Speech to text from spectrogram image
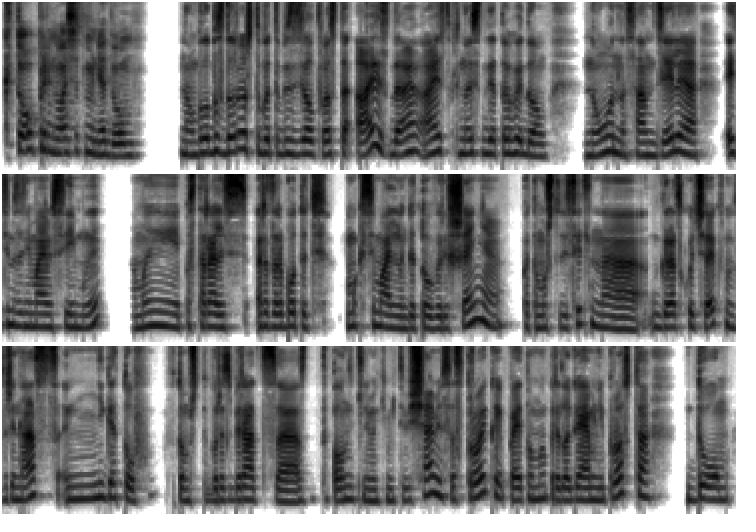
Кто приносит мне дом? Ну, было бы здорово, чтобы это сделал просто Аист, да? Аист приносит готовый дом. Но на самом деле этим занимаемся и мы. Мы постарались разработать максимально готовые решения, потому что действительно городской человек внутри нас не готов в том, чтобы разбираться с дополнительными какими-то вещами, со стройкой, поэтому мы предлагаем не просто дом,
